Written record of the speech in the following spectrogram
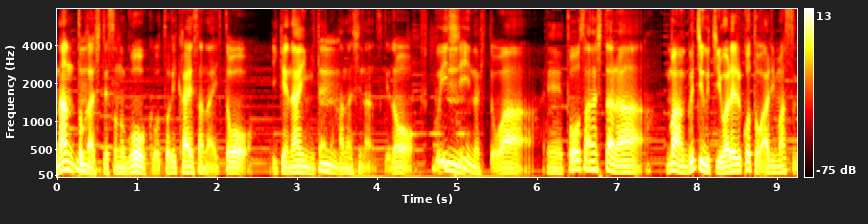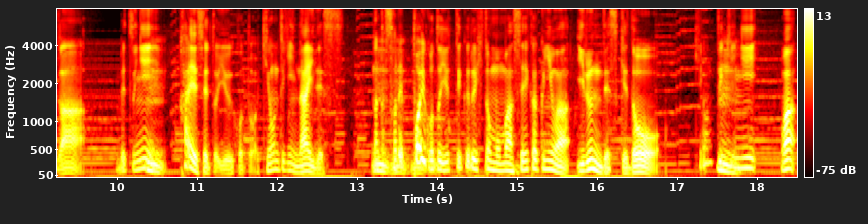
なんとかしてその5億を取り返さないと、いけないみたいな話なんですけど、VC の人は、えー倒産したらまあぐちぐち言われることはありますが別にうん。返せということは基本的にないです。なんかそれっぽいこと言ってくる人もまあ正確にはいるんですけど基本的には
